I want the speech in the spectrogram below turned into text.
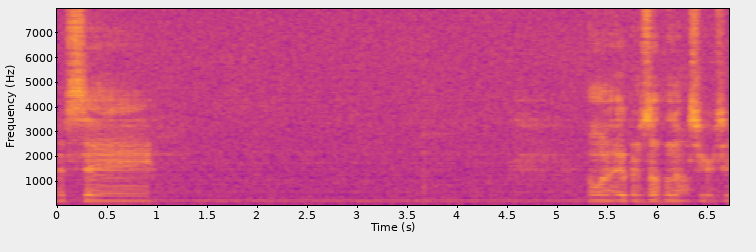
let's say I want to open something else here too.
